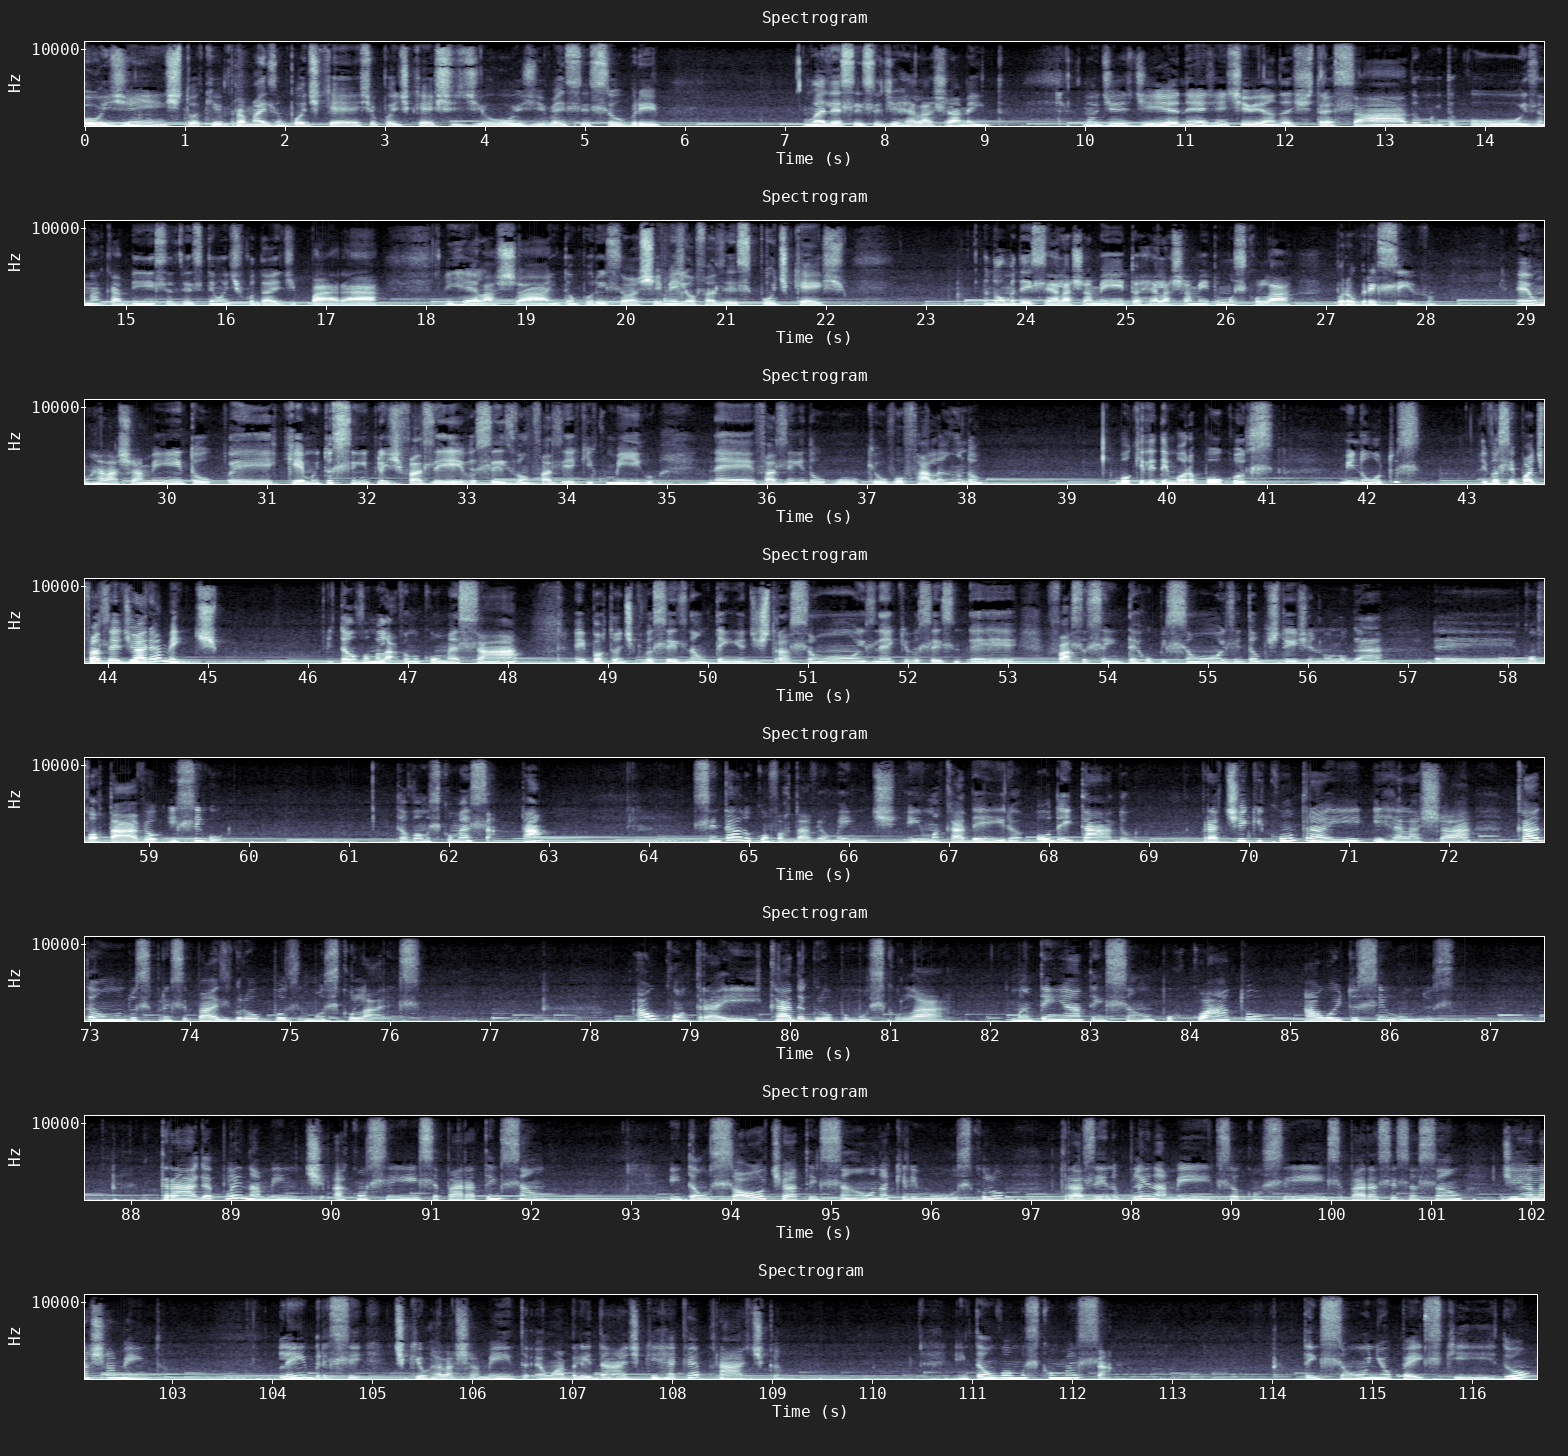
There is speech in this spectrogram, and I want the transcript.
Oi, gente, estou aqui para mais um podcast. O podcast de hoje vai ser sobre um exercício de relaxamento. No dia a dia, né, a gente anda estressado, muita coisa na cabeça, às vezes tem uma dificuldade de parar e relaxar, então por isso eu achei melhor fazer esse podcast. O nome desse relaxamento é relaxamento muscular progressivo. É um relaxamento é, que é muito simples de fazer. Vocês vão fazer aqui comigo, né? Fazendo o que eu vou falando. Bom que ele demora poucos minutos e você pode fazer diariamente. Então vamos lá, vamos começar. É importante que vocês não tenham distrações, né? Que vocês é, façam sem interrupções, então que esteja no lugar é, confortável e seguro. Então vamos começar, tá? Sentado confortavelmente em uma cadeira ou deitado, pratique contrair e relaxar cada um dos principais grupos musculares. Ao contrair cada grupo muscular, mantenha a atenção por 4 a 8 segundos. Traga plenamente a consciência para a atenção. Então, solte a atenção naquele músculo, trazendo plenamente sua consciência para a sensação de relaxamento. Lembre-se de que o relaxamento é uma habilidade que requer prática. Então vamos começar. Tensione o pé esquerdo.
